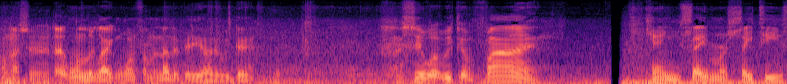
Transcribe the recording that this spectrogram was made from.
I'm not sure. That one looked like one from another video that we did. Let's see what we can find. Can you say Mercedes?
